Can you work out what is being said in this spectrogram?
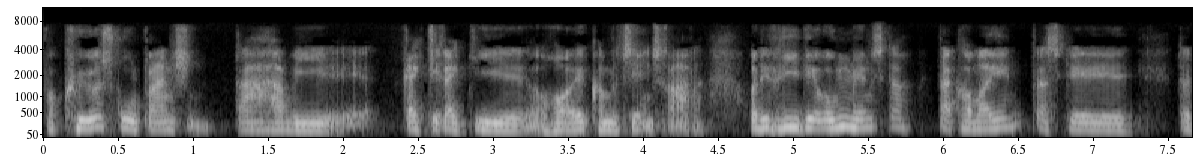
for køreskolebranchen, der har vi øh, rigtig, rigtig øh, høje konverteringsrater. Og det er fordi, det er unge mennesker, der kommer ind, der skal, der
